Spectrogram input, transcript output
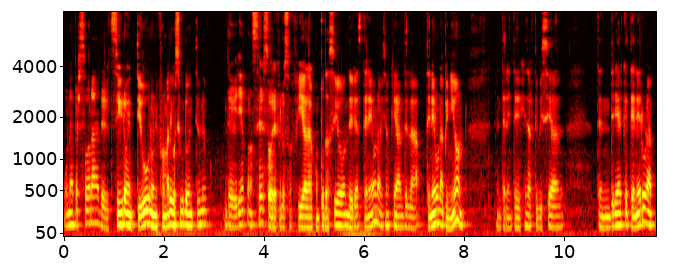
Una persona del siglo XXI, un informático del siglo XXI, debería conocer sobre filosofía de la computación, debería tener una visión general de la, tener una opinión de la inteligencia artificial, tendría que tener una,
